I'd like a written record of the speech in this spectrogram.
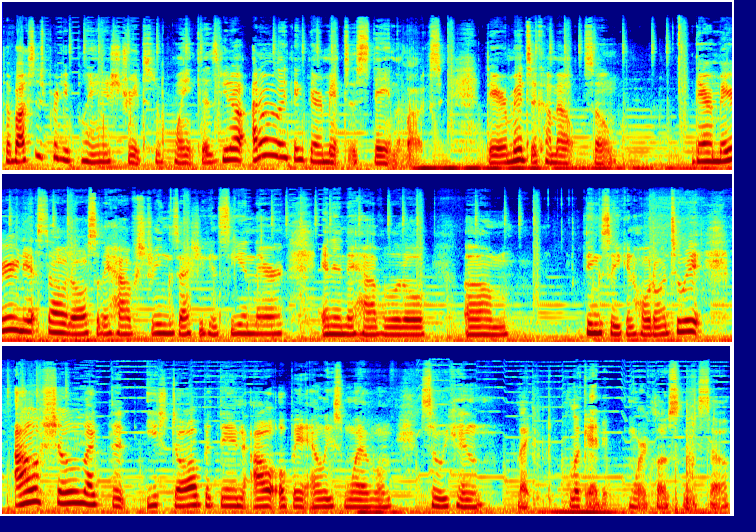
The box is pretty plain and straight to the point because you know i don't really think they're meant to stay in the box. They're meant to come out so they're marionette style doll so they have strings that you can see in there and then they have a little um thing so you can hold on to it. I'll show like the each doll but then i'll open at least one of them so we can like look at it more closely. So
